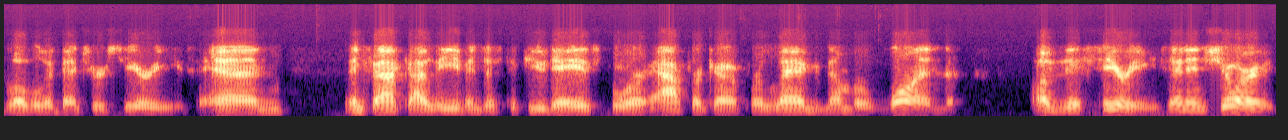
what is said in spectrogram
global adventure series, and in fact, I leave in just a few days for Africa for leg number one of this series. And in short,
